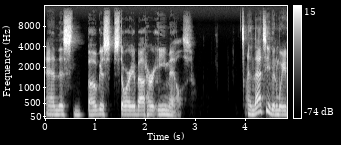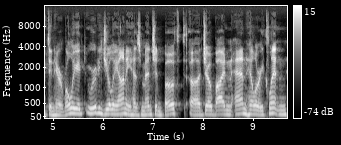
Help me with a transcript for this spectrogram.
and this bogus story about her emails. and that's even weaved in here. Rudy Giuliani has mentioned both uh, Joe Biden and Hillary Clinton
